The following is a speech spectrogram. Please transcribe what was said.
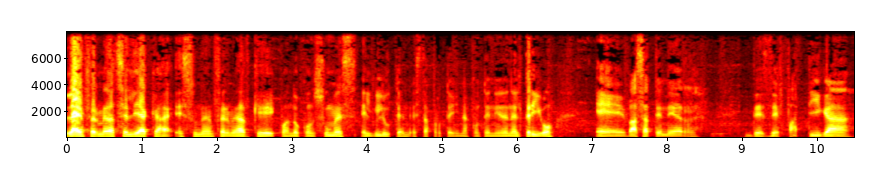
La enfermedad celíaca es una enfermedad que cuando consumes el gluten, esta proteína contenida en el trigo, eh, vas a tener desde fatiga,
